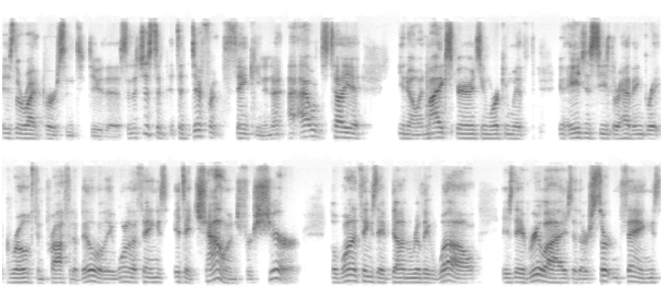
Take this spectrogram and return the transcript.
Is the right person to do this. And it's just a, it's a different thinking. And I, I will just tell you you know in my experience in working with you know, agencies that are having great growth and profitability one of the things it's a challenge for sure. But one of the things they've done really well is they've realized that there are certain things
